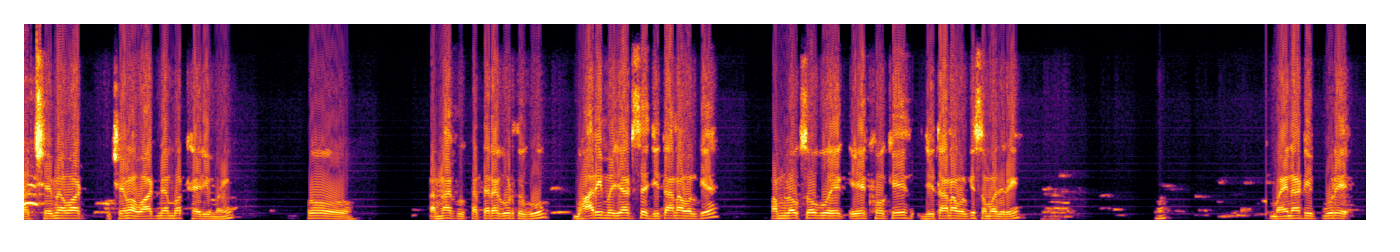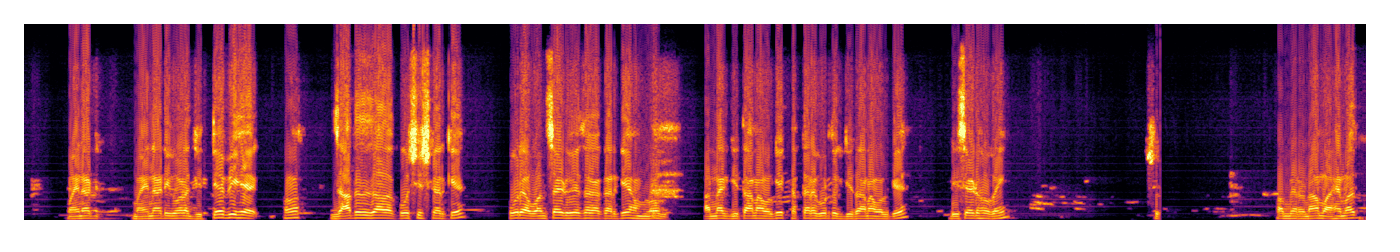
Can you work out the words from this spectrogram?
और छः वार्ड छः वार्ड मेंबर ठहरी मैं तो अन्ना को कतरा गुर्तु को भारी मेजॉरिटी से जिताना बोल के हम लोग सब एक एक होके जिताना बोल के समझ रहे। माइनॉरिटी पूरे माइनॉरिटी माइनॉरिटी वाला जितने भी है हाँ, ज़्यादा से ज़्यादा कोशिश करके पूरा वन साइड हुए सका करके हम लोग अन्ना जिताना बोल के कतरा गुर्तु को जिताना बोल के डिसाइड हो गई। और मेरा नाम अहमद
